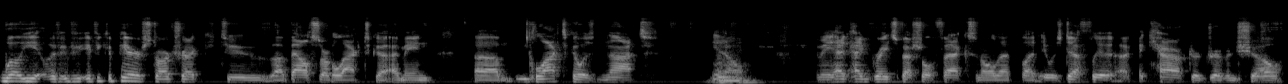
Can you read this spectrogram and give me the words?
Well, yeah, if, if, you- if you compare Star Trek to uh, Battlestar Galactica, I mean, um, Galactica was not, you know, I mean, it had, had great special effects and all that, but it was definitely a, a character driven show,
